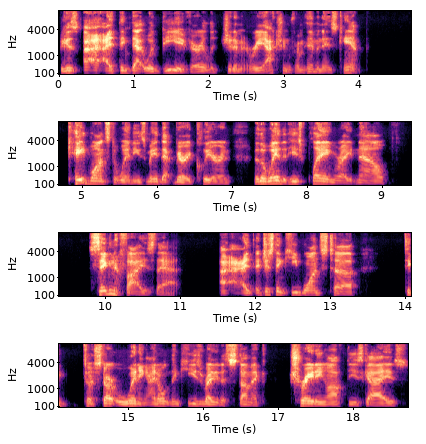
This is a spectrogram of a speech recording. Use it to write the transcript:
because I, I think that would be a very legitimate reaction from him and his camp. Cade wants to win. He's made that very clear, and the way that he's playing right now signifies that. I, I just think he wants to to to start winning. I don't think he's ready to stomach trading off these guys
